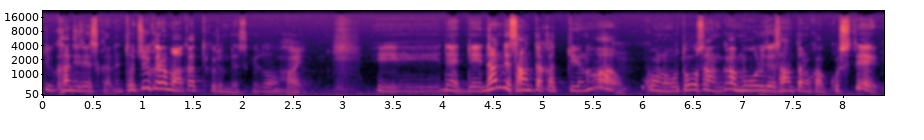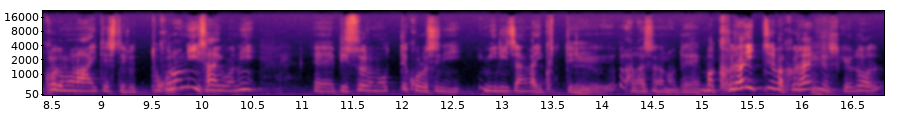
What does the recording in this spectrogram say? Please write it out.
という感じですからね。途中からも分かってくるんですけど。はいえーね、でなんでサンタかっていうのは、このお父さんがモールでサンタの格好して子供の相手してるところに最後に、えー、ピストル持って殺しにミリーちゃんが行くっていう話なので、まあ、暗いっちゃえば暗いんですけど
